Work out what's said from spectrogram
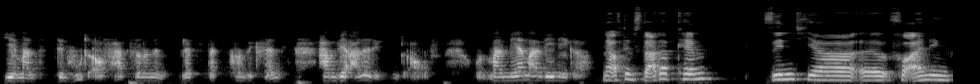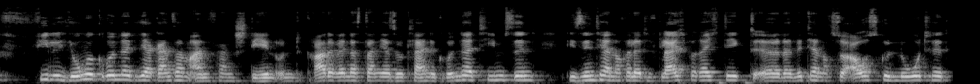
jemand den Hut auf hat, sondern in letzter Konsequenz haben wir alle den Hut auf. Und mal mehr, mal weniger. Na, auf dem Startup Camp sind ja äh, vor allen Dingen viele junge Gründer, die ja ganz am Anfang stehen. Und gerade wenn das dann ja so kleine Gründerteams sind, die sind ja noch relativ gleichberechtigt, äh, da wird ja noch so ausgelotet,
